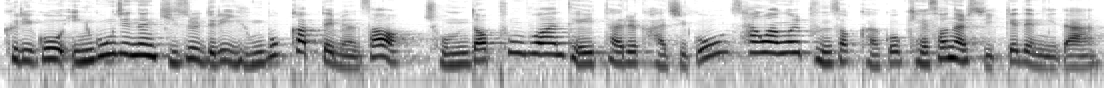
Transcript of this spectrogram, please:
그리고 인공지능 기술들이 융복합되면서 좀 더 풍부한 데이터를 가지고 상황을 분석하고 개선할 수 있게 됩니다.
